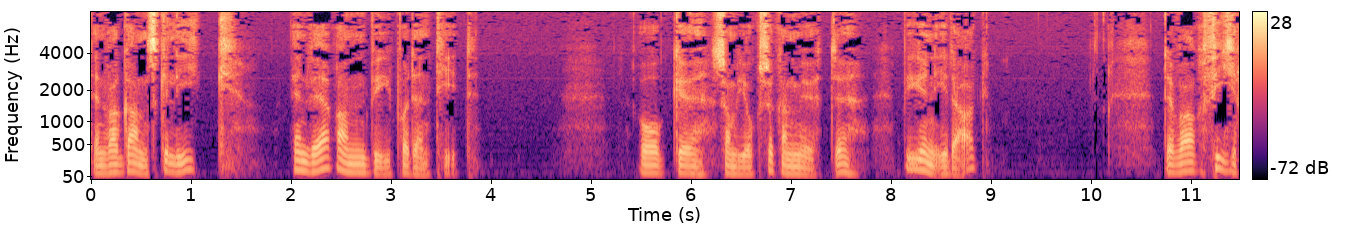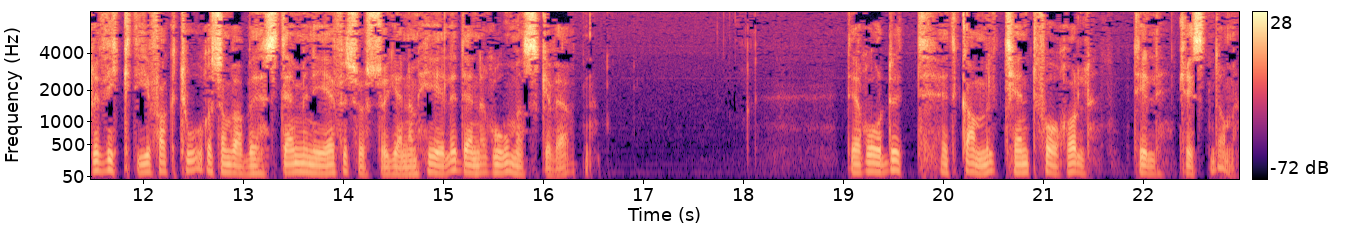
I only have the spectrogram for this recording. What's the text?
Den var ganske lik enhver annen by på den tid, og eh, som vi også kan møte byen i dag. Det var fire viktige faktorer som var bestemmende i Efesos og gjennom hele den romerske verden. Det rådet et gammelt, kjent forhold til kristendommen.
